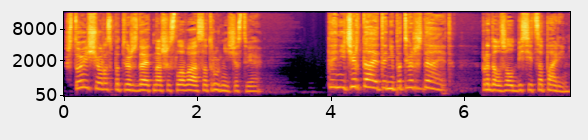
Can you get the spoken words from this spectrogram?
Что еще раз подтверждает наши слова о сотрудничестве?» «Да ни черта это не подтверждает!» Продолжал беситься парень.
